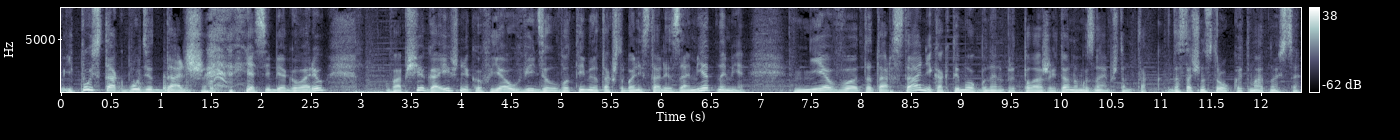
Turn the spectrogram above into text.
и пусть так будет дальше, я себе говорю. Вообще гаишников я увидел вот именно так, чтобы они стали заметными не в Татарстане, как ты мог бы, наверное, предположить, да, но мы знаем, что там так достаточно строго к этому относятся,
